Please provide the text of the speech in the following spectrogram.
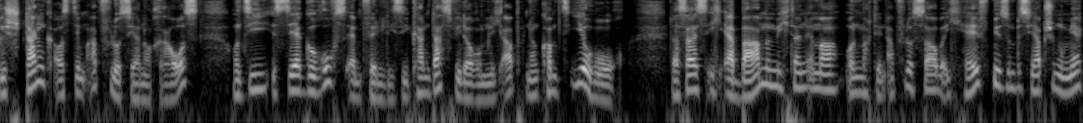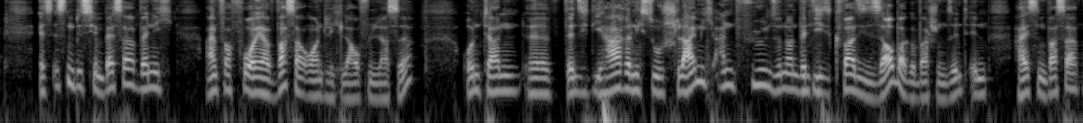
Gestank aus dem Abfluss ja noch raus und sie ist sehr geruchsempfindlich. Sie kann das wiederum nicht ab und dann kommt es ihr hoch. Das heißt, ich erbarme mich dann immer und mache den Abfluss sauber. Ich helfe mir so ein bisschen. Ich habe schon gemerkt, es ist ein bisschen besser, wenn ich einfach vorher Wasser ordentlich laufen lasse und dann, äh, wenn sich die Haare nicht so schleimig anfühlen, sondern wenn die quasi sauber gewaschen sind in heißem Wasser,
